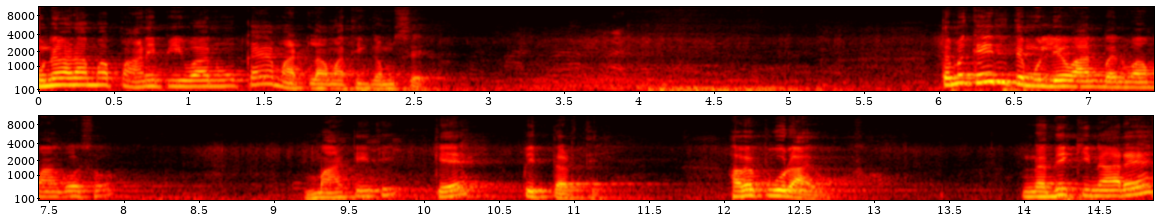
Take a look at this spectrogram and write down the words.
ઉનાળામાં પાણી પીવાનું કયા માટલામાંથી ગમશે? તમે કઈ રીતે મૂલ્યવાન બનવા માંગો છો? માટીથી કે પિત્તળથી? હવે પૂર આવ્યું નદી કિનારે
